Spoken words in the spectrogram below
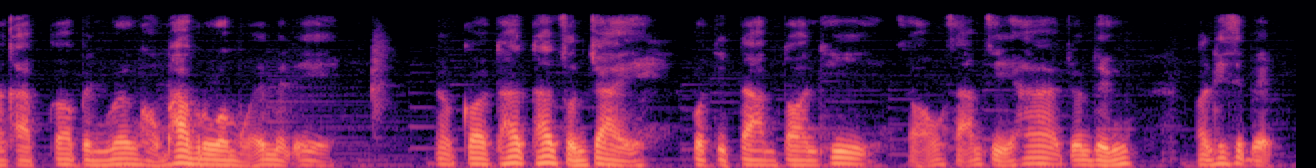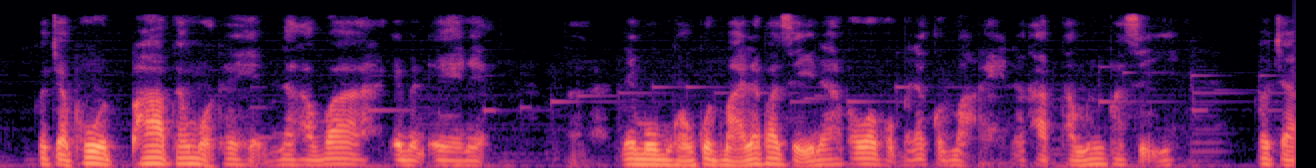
นะครับ ก็เป็นเรื่องของภาพรวมของ M&A แล้วก็ถ้าท่านสนใจกดติดตามตอนที่ 2 3 4 5 จนถึงตอนที่ 11 ก็จะพูดภาพทั้งหมดให้เห็นนะครับว่า M&A เนี่ยในมุมของกฎหมายและภาษีนะเพราะว่าผมเป็นนักกฎหมายนะครับทำเรื่องภาษีก็จะ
